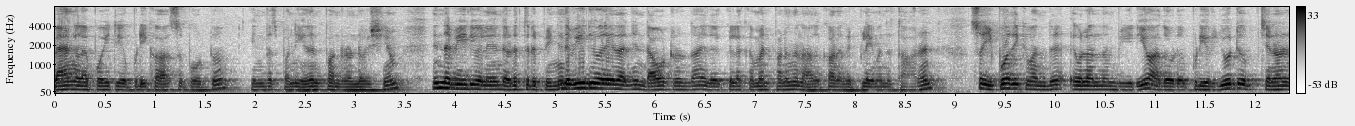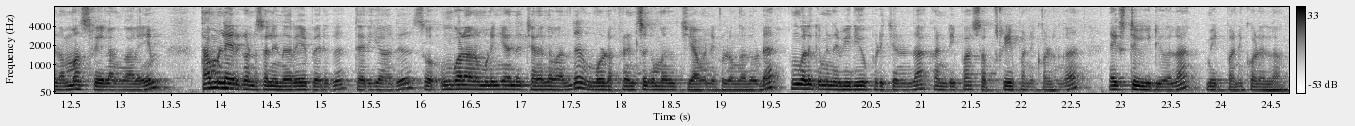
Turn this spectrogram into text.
பேங்கில் போயிட்டு எப்படி காசு போட்டு இன்வெஸ்ட் பண்ணி ஏர்ன் பண்ணுற விஷயம் இந்த வீடியோலேருந்து எடுத்திருப்பீங்க. இந்த வீடியோவில் ஏதாச்சும் டவுட் இருந்தால் இதுக்குள்ளே கமெண்ட் பண்ணுங்கள் நான் அதுக்கான ரிப்ளை வந்து தாரேன். ஸோ இப்போதைக்கு வந்து இவ்வளோ தான் வீடியோ அதோட இப்படி ஒரு யூடியூப் சேனல் நம்ம ஸ்ரீலங்காலையும் தமிழில் இருக்குன்னு சொல்லி நிறைய பேருக்கு தெரியாது. ஸோ உங்களால் முடிஞ்ச அந்த சேனலை வந்து உங்களோட ஃப்ரெண்ட்ஸுக்கு வந்து ஷேர் பண்ணிக்கொள்ளுங்க அதோட உங்களுக்கும் இந்த வீடியோ பிடிச்சிருந்தால் கண்டிப்பாக சப்ஸ்கிரைப் பண்ணிக்கொள்ளுங்கள் நெக்ஸ்ட் வீடியோவில் மீட் பண்ணி கொள்ளலாம்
